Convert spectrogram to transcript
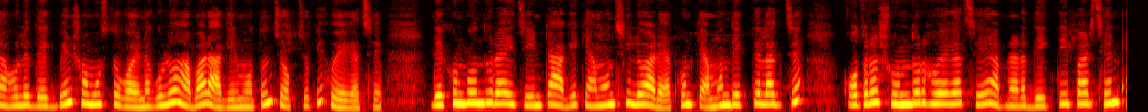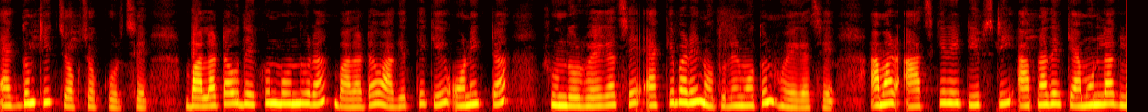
তাহলে দেখবেন সমস্ত গয়নাগুলো আবার আগের মতন চকচকে হয়ে গেছে। দেখুন বন্ধুরা, এই চেনটা আগে কেমন ছিল আর এখন কেমন দেখতে লাগছে? কতটা সুন্দর হয়ে গেছে, আপনারা দেখতেই পারছেন, একদম ঠিক চকচক করছে। বালাটাও দেখুন বন্ধুরা, বালাটাও আগের থেকে অনেকটা সুন্দর হয়ে গেছে, একেবারে নতুনের মতন হয়ে গেছে। আমার আজকের এই টিপসটি আপনাদের কেমন লাগল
